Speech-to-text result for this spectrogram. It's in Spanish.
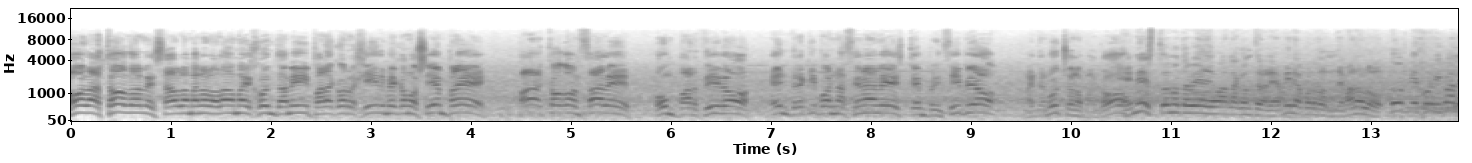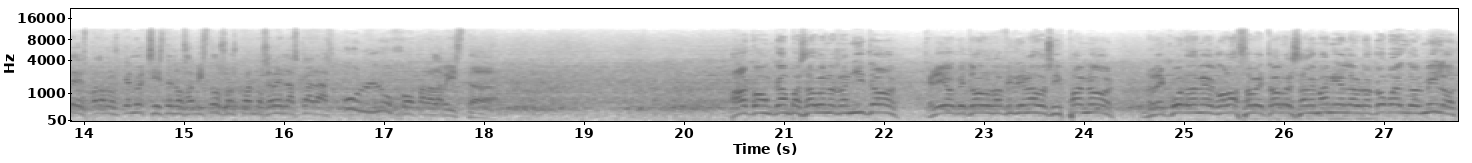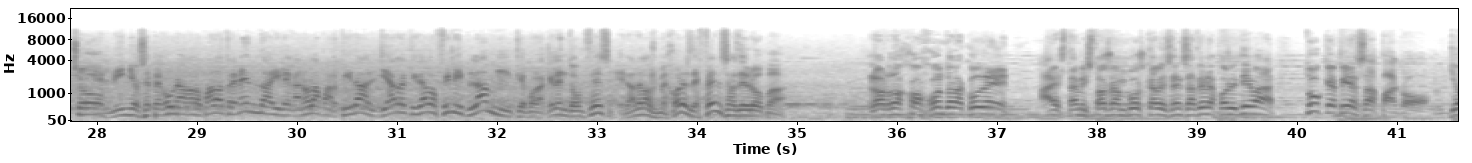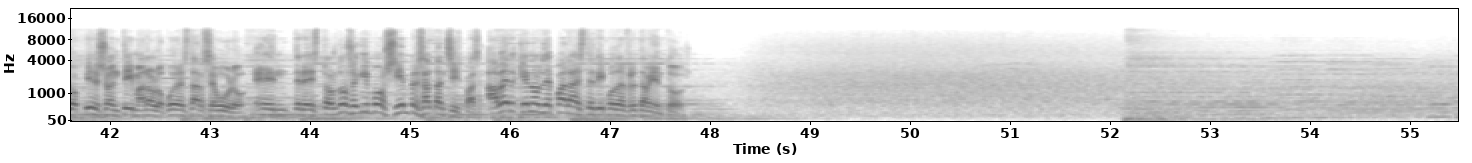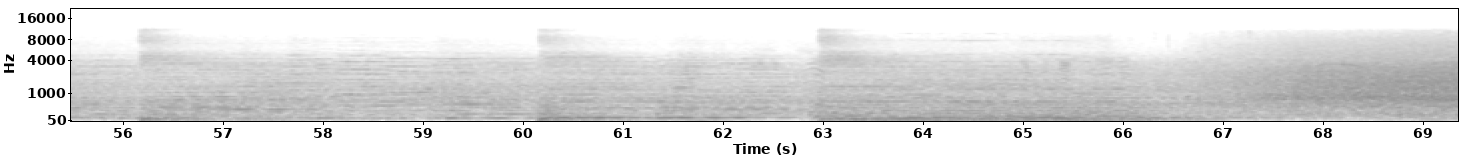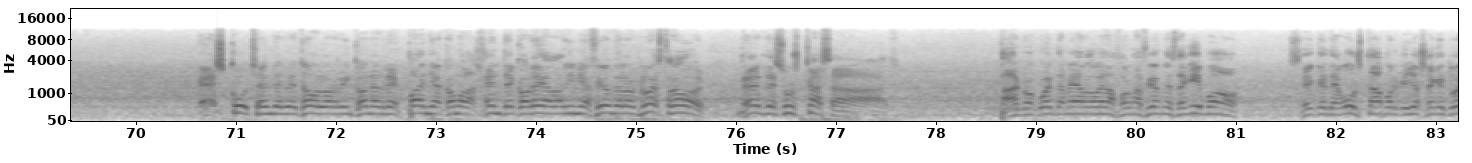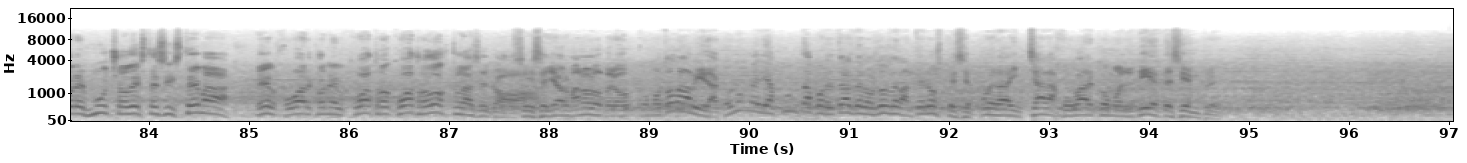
Hola a todos, les habla Manolo Lama y junto a mí para corregirme como siempre, Paco González. Un partido entre equipos nacionales que en principio mete mucho, ¿no, Paco? En esto no te voy a llevar la contraria. Mira por dónde, Manolo. Dos viejos rivales para los que no existen los amistosos cuando se ven las caras. Un lujo para la vista. Paco, aunque han pasado unos añitos, creo que todos los aficionados hispanos recuerdan el golazo de Torres a Alemania en la Eurocopa del 2008. El niño se pegó una galopada tremenda y le ganó la partida al ya retirado Philip Lam, que por aquel entonces era de los mejores defensas de Europa. Los dos conjuntos acuden a este amistoso en busca de sensaciones positivas. ¿Tú qué piensas, Paco? Yo pienso en ti, Manolo, puedes estar seguro. Entre estos dos equipos siempre saltan chispas. A ver qué nos depara este tipo de enfrentamientos. Escuchen desde todos los rincones de España cómo la gente corea la alineación de los nuestros desde sus casas. Paco, cuéntame algo de la formación de este equipo. Sé que te gusta porque yo sé que tú eres mucho de este sistema, el jugar con el 4-4-2 clásico. Sí, señor Manolo, pero como toda la vida, con un media punta por detrás de los dos delanteros que se pueda hinchar a jugar como el 10 de siempre.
